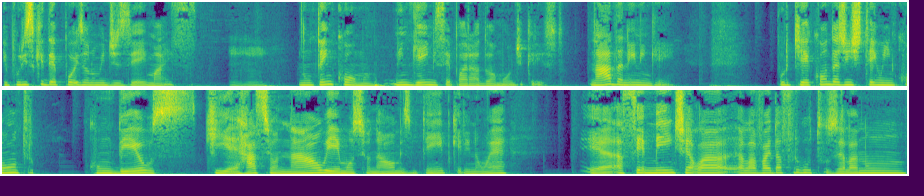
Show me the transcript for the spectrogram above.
e por isso que depois eu não me desviei mais. Uhum. Não tem como ninguém me separar do amor de Cristo, nada nem ninguém, porque quando a gente tem um encontro com Deus que é racional e emocional ao mesmo tempo, que ele não é, é a semente ela, ela vai dar frutos, ela não,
